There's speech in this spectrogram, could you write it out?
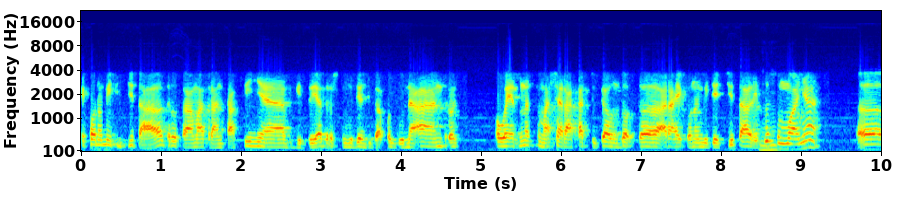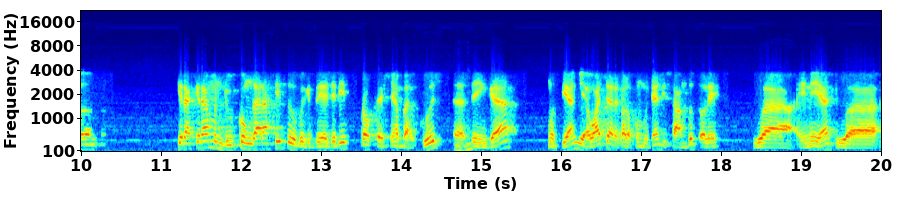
ekonomi digital terutama transaksinya begitu ya terus kemudian juga penggunaan terus awareness masyarakat juga untuk ke arah ekonomi digital itu hmm. semuanya kira-kira mendukung ke arah situ begitu ya jadi progresnya bagus hmm. sehingga kemudian ya wajar kalau kemudian disambut oleh dua ini ya dua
